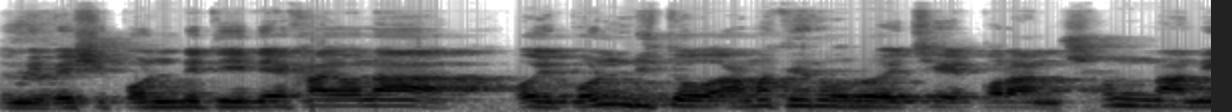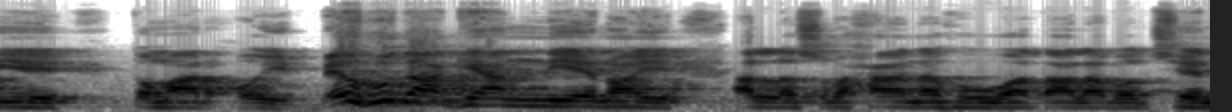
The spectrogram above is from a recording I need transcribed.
তুমি বেশি পণ্ডিতই দেখায়ও না, ওই পণ্ডিত আমাদেরও রয়েছে কোরআন, সন্না নিয়ে তোমার ওই বেহুদা জ্ঞান নিয়ে নয়। আল্লাহ সুবহানাহু ওয়া তাআলা বলছেন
